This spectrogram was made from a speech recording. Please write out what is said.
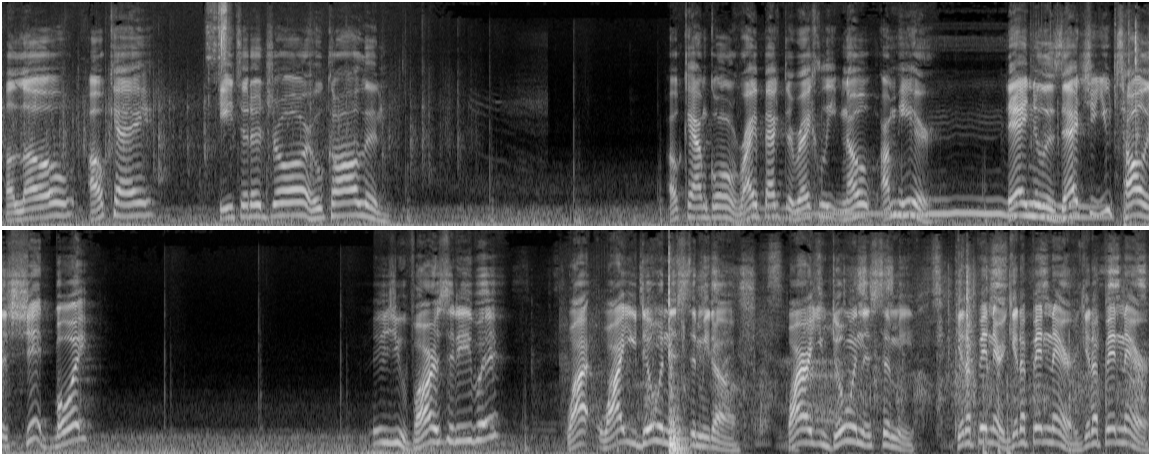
Hello? Okay. Key to the drawer. Who calling? Okay, I'm going right back directly. Nope, I'm here. Daniel, is that you? You tall as shit, boy. Is you varsity, boy? Why why are you doing this to me though? Why are you doing this to me? Get up in there, get up in there, get up in there.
